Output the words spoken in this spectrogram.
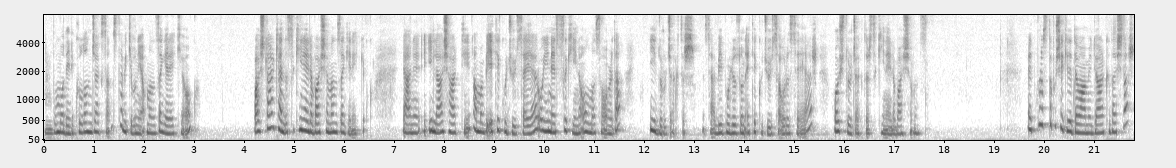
bu modeli kullanacaksanız tabii ki bunu yapmanıza gerek yok. Başlarken de sık iğne ile başlamanıza gerek yok. Yani illa şart değil ama bir etek ucuysa eğer o yine sık iğne olmasa orada iyi duracaktır. Mesela bir bluzun etek ucuysa orası eğer hoş duracaktır sık iğne ile başlamanız. Evet burası da bu şekilde devam ediyor arkadaşlar.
